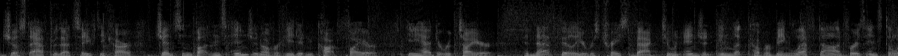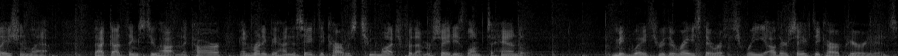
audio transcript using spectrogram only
Just after that safety car, Jenson Button's engine overheated and caught fire. He had to retire, and that failure was traced back to an engine inlet cover being left on for his installation lap. That got things too hot in the car, and running behind the safety car was too much for that Mercedes lump to handle. Midway through the race, there were three other safety car periods.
